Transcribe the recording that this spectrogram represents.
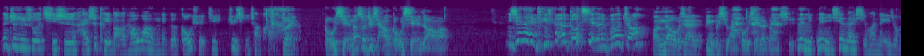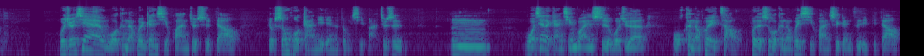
那就是说，其实还是可以把它往那个狗血剧剧情上靠。对，狗血，那时候就想要狗血，你知道吗？你现在也挺想要狗血的，你不用装。哦、no，我现在并不喜欢狗血的东西。那你那你现在喜欢哪一种呢？我觉得现在我可能会更喜欢就是比较有生活感一点的东西吧。就是，嗯，我现在的感情观是，我觉得我可能会找，或者是我可能会喜欢是跟自己比较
